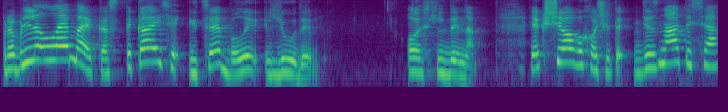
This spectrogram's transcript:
проблема, яка стикається, і це були люди. Ось людина. Якщо ви хочете дізнатися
